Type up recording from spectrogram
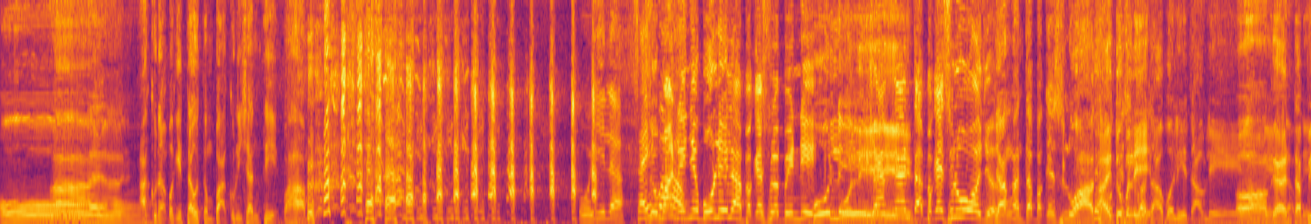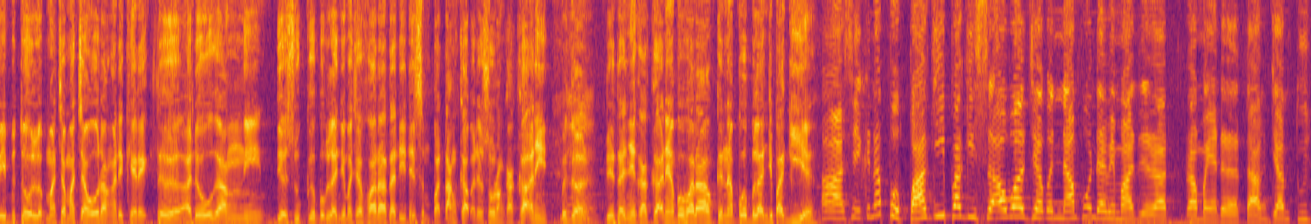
Oh. Ha, aku nak bagi tahu tempat aku ni cantik, faham? Oh yelah, saya So faham. maknanya boleh lah pakai seluar pendek Boleh. Boleh. Jangan tak pakai seluar je Jangan tak pakai seluar. Ah, itu boleh? Tak boleh, tak boleh. Oh tak boleh, kan tak Tapi boleh. betul Macam-macam orang ada karakter Ada orang ni Dia suka berbelanja Macam Farah tadi Dia sempat tangkap Ada seorang kakak ni Betul Dia tanya kakak ni apa Farah Kenapa belanja pagi ya? Ha, Syed, kenapa pagi-pagi seawal jam 6 pun dah memang ada ra- ramai yang dah datang. Jam 7,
